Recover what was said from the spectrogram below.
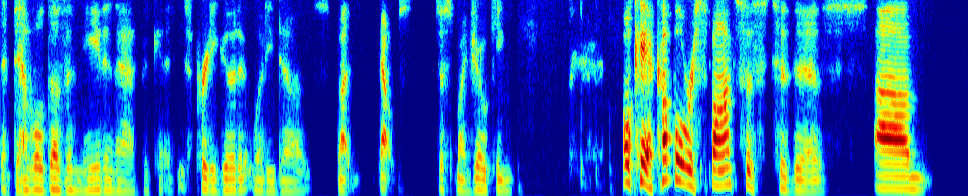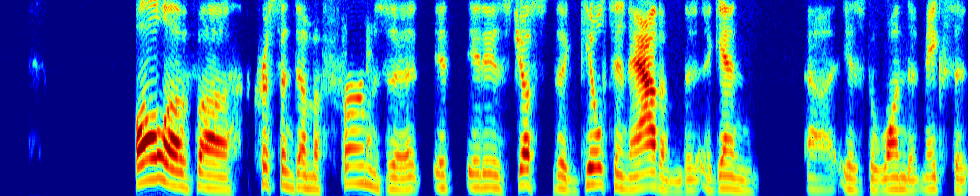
the devil doesn't need an advocate. He's pretty good at what he does. But that was just my joking. Okay, a couple responses to this. Um, all of uh, Christendom affirms it, it it is just the guilt in Adam that again uh, is the one that makes it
